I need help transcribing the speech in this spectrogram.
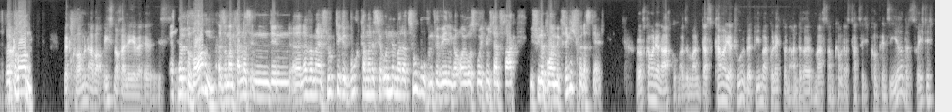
Es wird beworben wird kommen, aber ob ich es noch erlebe, äh, ist. Es wird beworben. Also man kann das in den, äh, ne, wenn man ein Flugticket bucht, kann man das ja unten immer dazu buchen für wenige Euros, wo ich mich dann frage, wie viele Bäume kriege ich für das Geld? Das kann man ja nachgucken. Also man, das kann man ja tun über Klimakollektor und andere Maßnahmen kann man das tatsächlich kompensieren. Das ist richtig.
